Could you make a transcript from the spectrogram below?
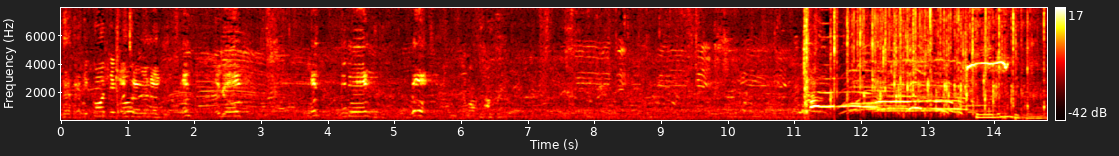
行こう行こう。Golden Digger.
